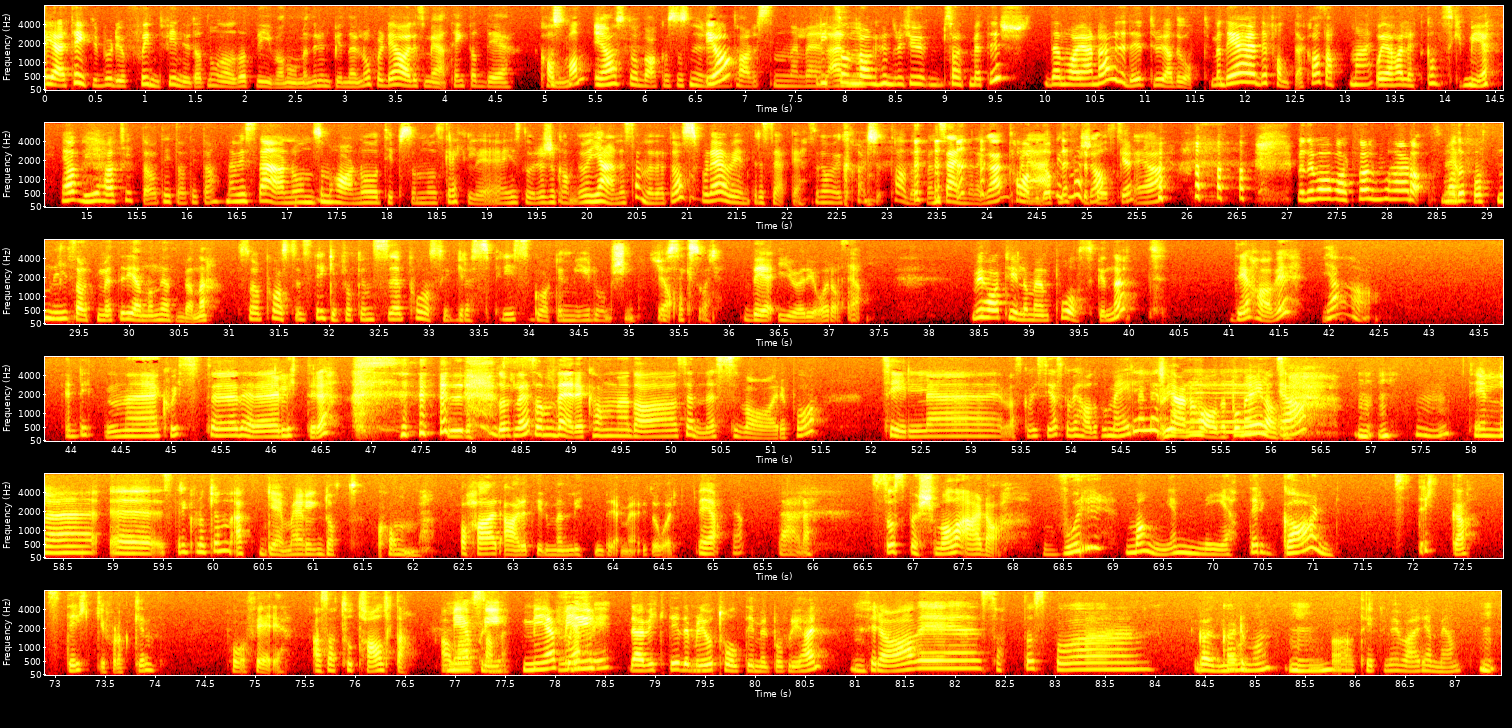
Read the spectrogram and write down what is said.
Jeg tenkte vi burde jo finne, ut at noen hadde tatt livet av noen med en rundpinne eller noe, for det har liksom jeg tenkt at det kan man. Ja, stå bak oss og snurre Ja. rundt halsen, eller Litt sånn lang 120 cm. Den vaieren der, det, det tror jeg hadde gått. Men det, det fant jeg ikke, altså. Nei. Og jeg har lett ganske mye. Ja, vi har titta og titta og titta. Men hvis det er noen som har noen tips om noen skrekkelige historier, så kan du jo gjerne sende det til oss, for det er vi interessert i. Så kan vi kanskje ta det opp en seinere gang. Ta Tar vi det opp neste morsomt. påske? Ja. Men det var i hvert fall hun her, da, som Ja. hadde fått 9 cm gjennom nesebenet. Så strikkeflokkens påskegrøsspris går til My Lorentzen, 26 år. Det gjør i år, altså. Ja. Vi har til og med en påskenøtt. Det har vi. ja. En liten eh, quiz til dere lyttere. Rett og slett. Som dere kan eh, da sende svaret på til eh, Hva skal vi si? Skal vi ha det på mail, eller? Vi vil gjerne ha det på mail, altså. Ja. Til uh, strikkflokken at gmail.com. Og her er det til og med en liten premie ute og går. Ja, Ja. det er det. Så spørsmålet er da Hvor mange meter garn strikka strikkeflokken på ferie? Altså totalt, da. alle Med fly. Med fly. Med fly. Det er viktig. Det blir jo tolv timer på fly her. Fra vi satt oss på Gardermoen. Gardermoen Mm. og til vi var hjemme igjen.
